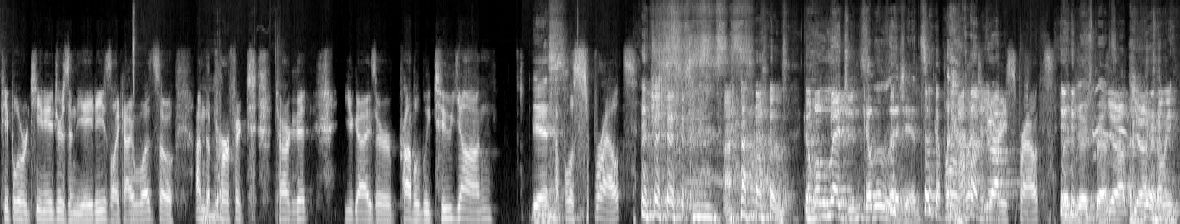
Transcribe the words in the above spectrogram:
people who were teenagers in the 80s, like I was. So I'm the perfect target. You guys are probably too young. Yes. couple of sprouts. couple of legends. couple of legends. couple of legendary up. sprouts. Legendary sprouts. You're up, you're up, Tommy.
